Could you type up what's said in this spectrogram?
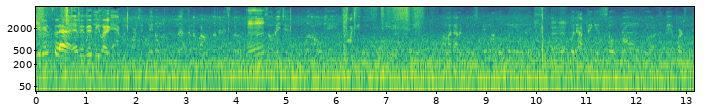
get into that, and then they'd be like, the average person, they don't know nothing about none of this stuff. Mhm. So they just, well, okay, I can go from here to there. All I gotta do is spend my little money on that. mhm. But I think it's so wrong for that person to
